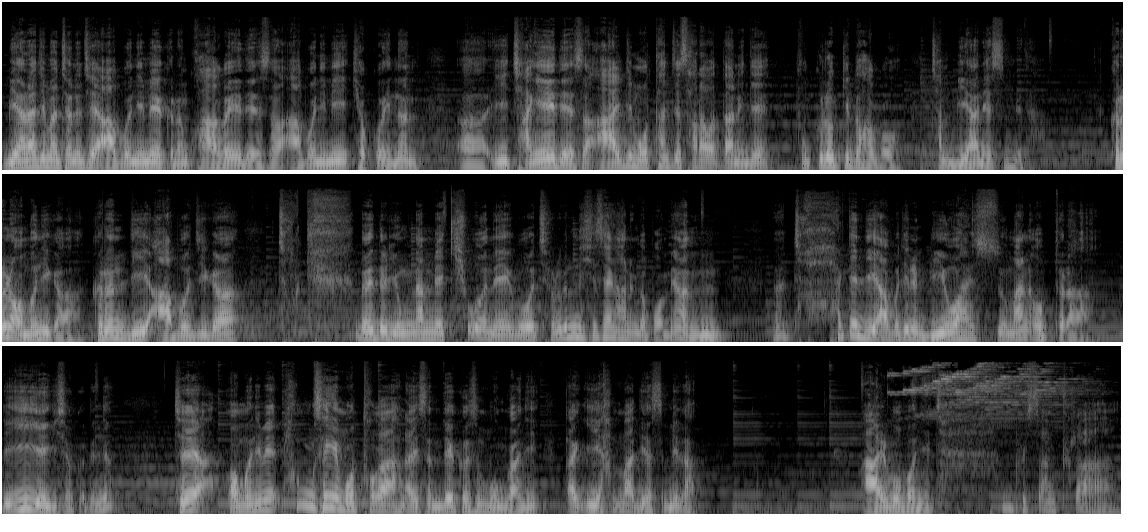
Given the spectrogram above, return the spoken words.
미안하지만 저는 제 아버님의 그런 과거에 대해서 아버님이 겪고 있는 어, 이 장애에 대해서 알지 못한 채 살아왔다는 게 부끄럽기도 하고 참 미안했습니다. 그런 어머니가 그런 네 아버지가 저렇게 너희들 육남매 키워내고 저런 희생하는 거 보면 어, 절대 네 아버지를 미워할 수만 없더라. 이 얘기셨거든요. 제 어머님의 평생의 모토가 하나 있었는데 그것은 뭔가 하니 딱 이 한마디였습니다. 알고 보니 참 불쌍트라.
